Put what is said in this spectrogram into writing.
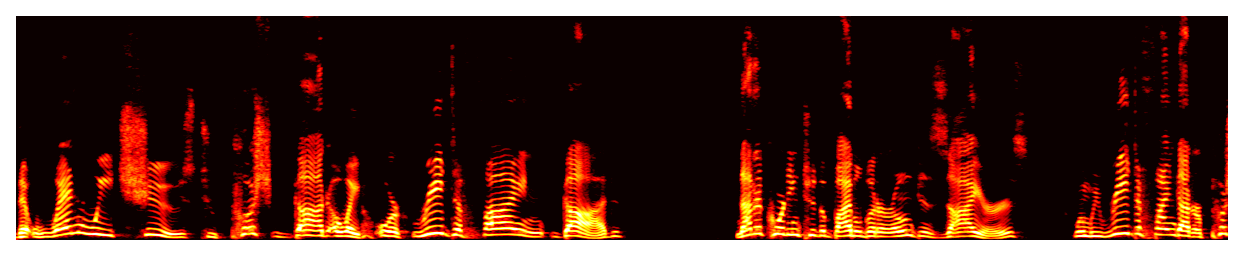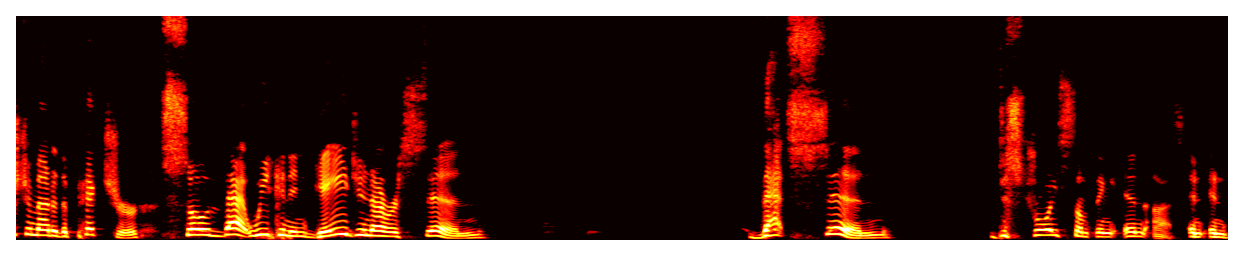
that when we choose to push God away or redefine God, not according to the Bible, but our own desires, when we redefine God or push Him out of the picture so that we can engage in our sin, that sin destroys something in us. And, and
